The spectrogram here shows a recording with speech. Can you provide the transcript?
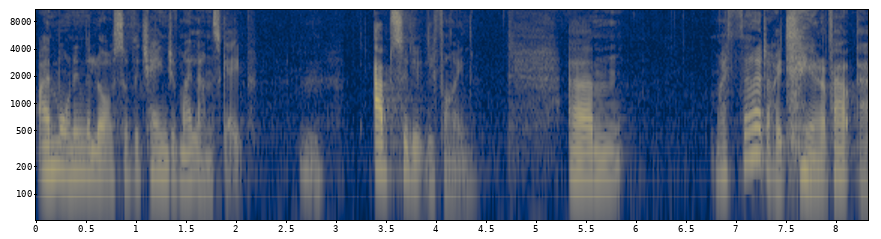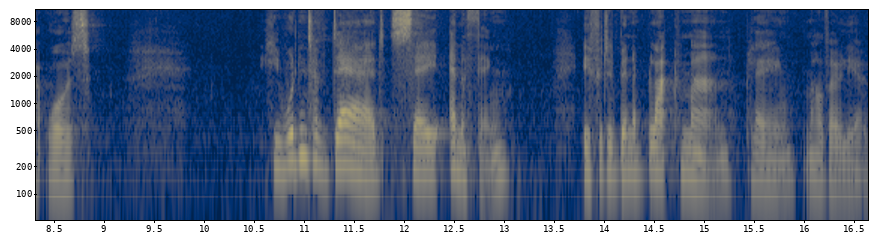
I'm mourning the loss of the change of my landscape. Absolutely fine. Um, my third idea about that was he wouldn't have dared say anything if it had been a black man playing Malvolio.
